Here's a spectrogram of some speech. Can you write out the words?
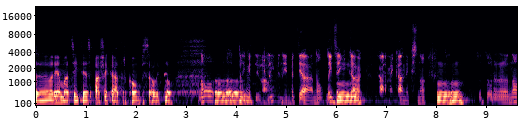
nu. var iemācīties paši, kā tur kompi salikt. Nu. Nu, un, un, primitīvā līmenī, bet jā, nu, līdzīgi mm. kā, kā ar mehāniku. Nu, mm -hmm. Tu, tu tur nu,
